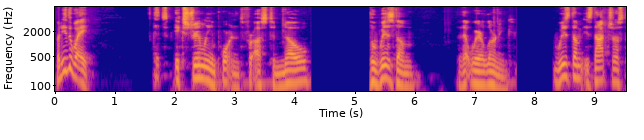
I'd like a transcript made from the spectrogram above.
But either way, it's extremely important for us to know the wisdom that we're learning. Wisdom is not just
